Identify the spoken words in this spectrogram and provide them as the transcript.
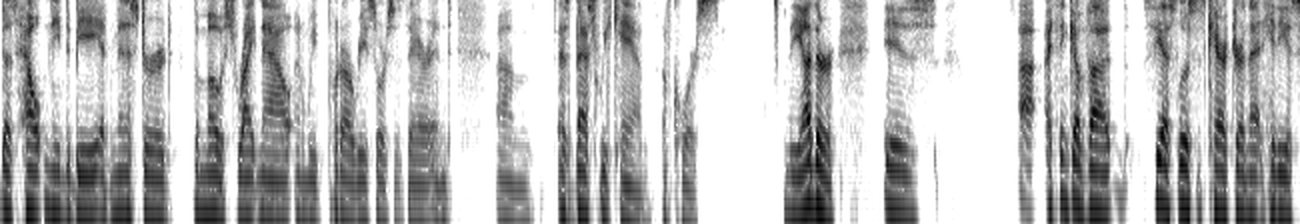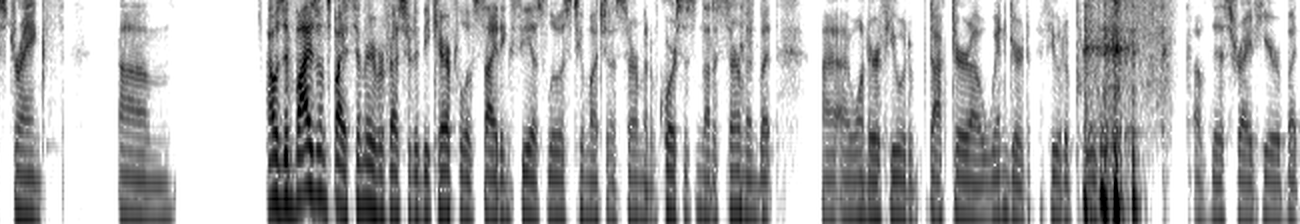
does help need to be administered the most right now, and we put our resources there, and um, as best we can, of course. The other is, uh, I think of uh, C.S. Lewis's character in that hideous strength. Um, I was advised once by a seminary professor to be careful of citing C.S. Lewis too much in a sermon. Of course, this is not a sermon, but I, I wonder if he would, Doctor uh, Wingard, if he would approve. of this right here. But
